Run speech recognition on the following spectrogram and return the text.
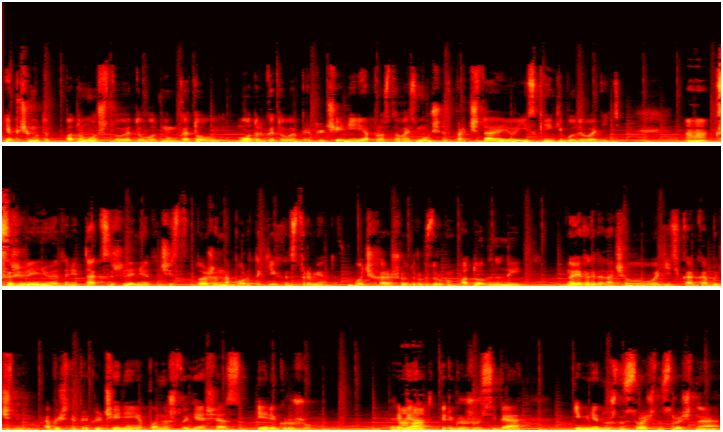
Я почему-то подумал, что это вот ну, готовый модуль, готовое приключение, я просто возьму, сейчас прочитаю ее и с книги буду водить. Ага. К сожалению, это не так. К сожалению, это чисто тоже набор таких инструментов. Очень хорошо друг с другом подогнанный. Но я когда начал его вводить как обычный, обычное приключение, я понял, что я сейчас перегружу. Ребят, ага. перегружу себя, и мне нужно срочно-срочно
